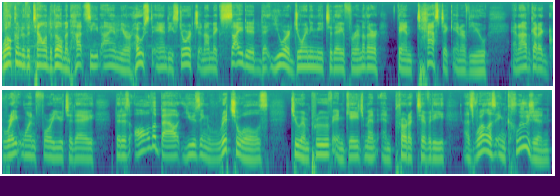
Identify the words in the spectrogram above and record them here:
Welcome to the Talent Development Hot Seat. I am your host, Andy Storch, and I'm excited that you are joining me today for another fantastic interview. And I've got a great one for you today that is all about using rituals to improve engagement and productivity, as well as inclusion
